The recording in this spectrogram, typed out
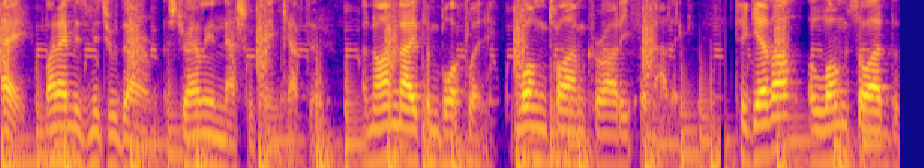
Hey, my name is Mitchell Durham, Australian national team captain. And I'm Nathan Blockley, long-time karate fanatic. Together, alongside the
